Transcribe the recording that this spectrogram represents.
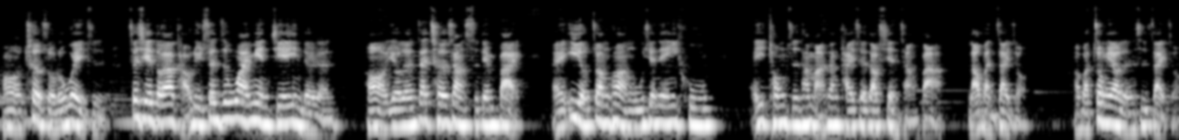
哦、厕所的位置，这些都要考虑，甚至外面接应的人哦，有人在车上十点半，哎，一有状况，无线电一呼，一通知他马上开车到现场，把老板载走，好，把重要人士载走，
